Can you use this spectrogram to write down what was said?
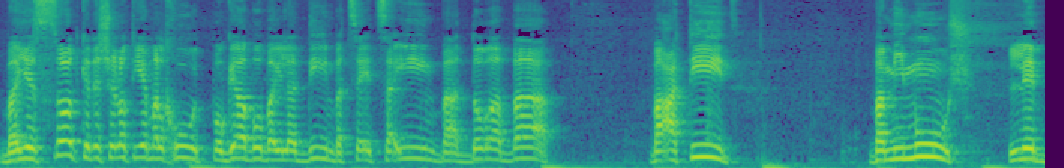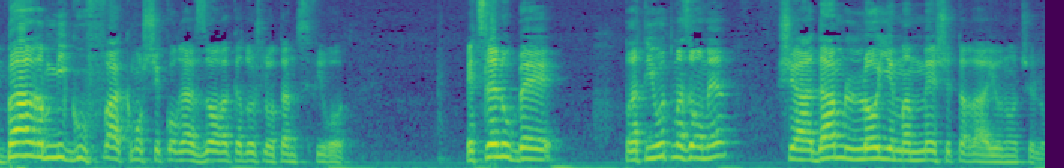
ביסוד כדי שלא תהיה מלכות, פוגע בו בילדים, בצאצאים, בדור הבא, בעתיד, במימוש, לבר מגופה, כמו שקורא הזוהר הקדוש לאותן ספירות. אצלנו בפרטיות מה זה אומר? שהאדם לא יממש את הרעיונות שלו.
